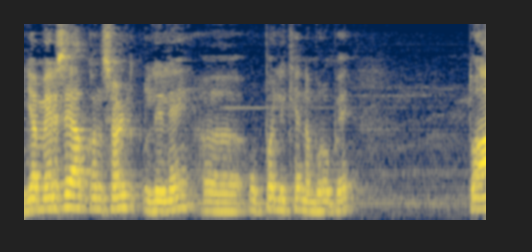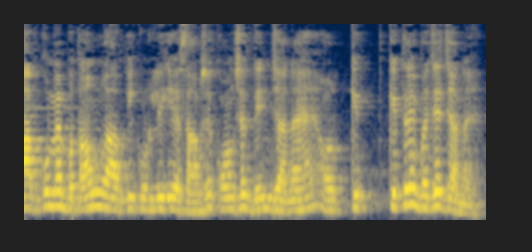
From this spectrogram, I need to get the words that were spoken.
या मेरे से आप कंसल्ट ले लें ऊपर लिखे नंबरों पे तो आपको मैं बताऊँगा आपकी कुंडली के हिसाब से कौन से दिन जाना है और कि, कितने बजे जाना है।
